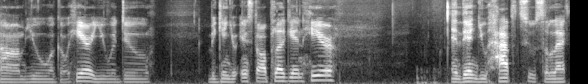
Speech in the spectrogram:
um, you will go here you would do begin your install plugin here and then you have to select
